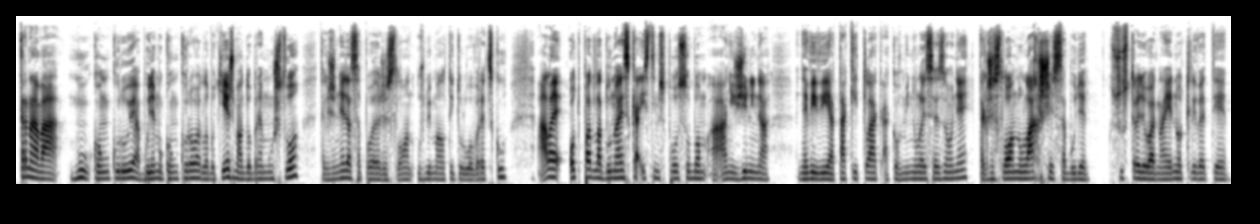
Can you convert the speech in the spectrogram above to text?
Trnava mu konkuruje a bude mu konkurovať, lebo tiež má dobré mužstvo, takže nedá sa povedať, že Slovan už by mal titul vo Vrecku, ale odpadla Dunajska istým spôsobom a ani Žilina nevyvíja taký tlak ako v minulej sezóne, takže Slovanu ľahšie sa bude sústreďovať na jednotlivé tie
